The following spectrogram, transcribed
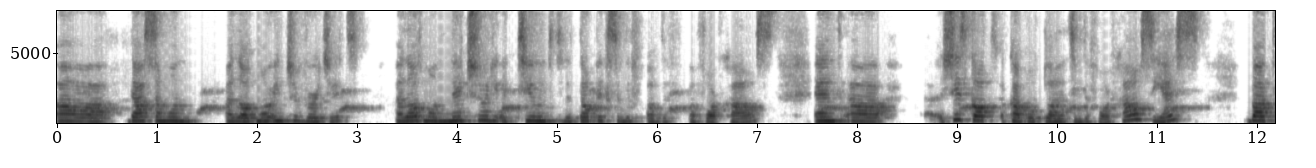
Uh, there's someone a lot more introverted, a lot more naturally attuned to the topics of the, of the fourth house. And uh, she's got a couple of planets in the fourth house, yes, but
